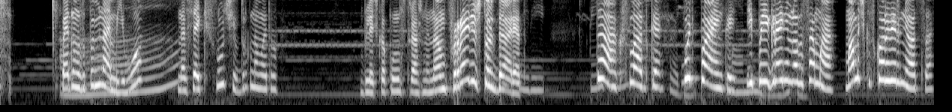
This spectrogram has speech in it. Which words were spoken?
Поэтому запоминаем его. А, На всякий случай, вдруг нам это... Блять, какой он страшный. Нам Фредди, что ли, дарят? Так, сладкая, будь паинькой и поиграй немного сама. Мамочка скоро вернется.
